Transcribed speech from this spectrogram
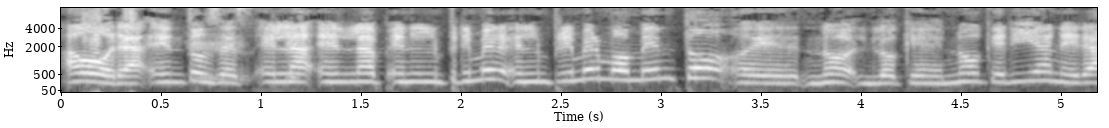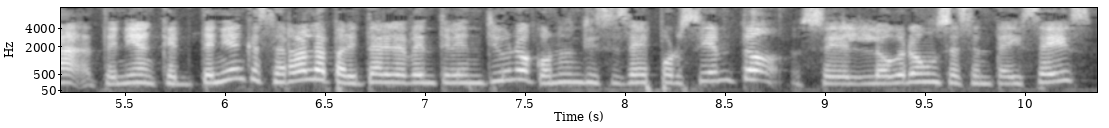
Ahora, entonces, en, la, en, la, en el primer en el primer momento, eh, no, lo que no querían era tenían que tenían que cerrar la paritaria del 2021 con un 16%, se logró un 66%,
